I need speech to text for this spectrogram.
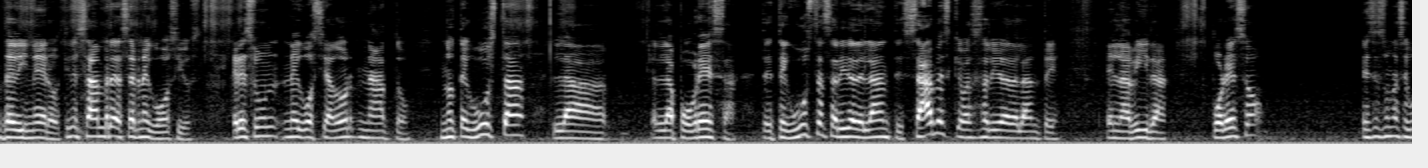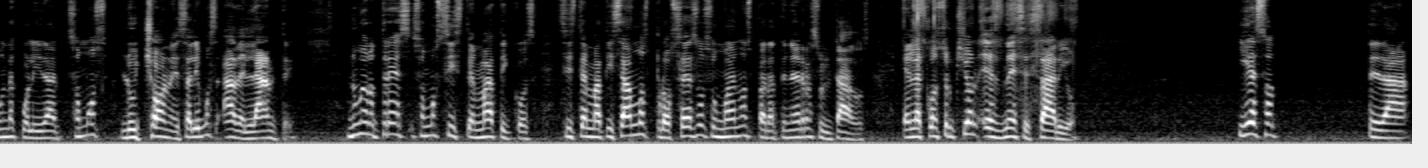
de dinero, tienes hambre de hacer negocios, eres un negociador nato, no te gusta la, la pobreza, te, te gusta salir adelante, sabes que vas a salir adelante en la vida. Por eso, esa es una segunda cualidad. Somos luchones, salimos adelante. Número tres, somos sistemáticos. Sistematizamos procesos humanos para tener resultados. En la construcción es necesario. Y eso te da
